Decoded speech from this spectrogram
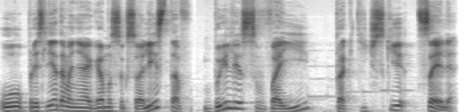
у преследования гомосексуалистов были свои практические цели.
